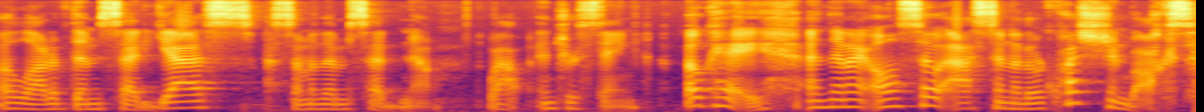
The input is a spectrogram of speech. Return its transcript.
a lot of them said yes, some of them said no. Wow, interesting. Okay, and then I also asked another question box.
